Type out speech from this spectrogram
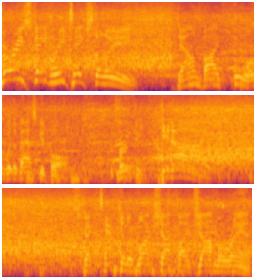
Murray State retakes the lead. Down by four with a basketball. Murphy denied. Spectacular block shot by Ja Morant.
